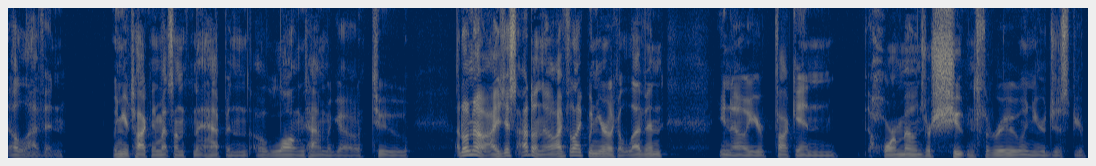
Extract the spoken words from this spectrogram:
11 when you're talking about something that happened a long time ago to i don't know i just i don't know. I feel like when you're like 11 you know your fucking hormones are shooting through and you're just you're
